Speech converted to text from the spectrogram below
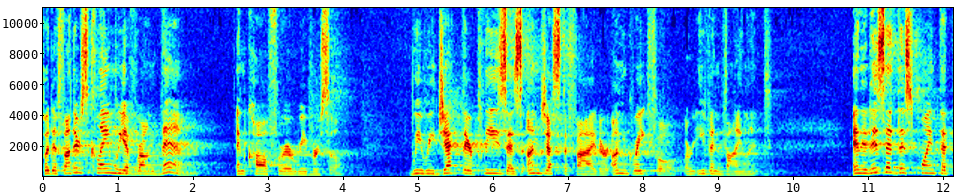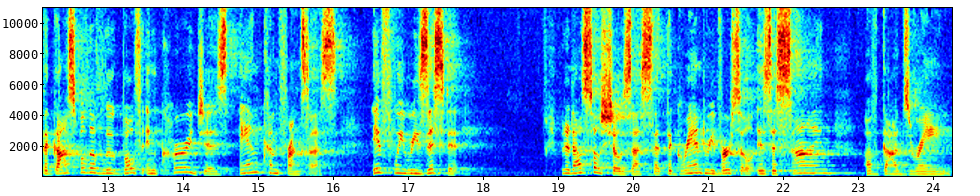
But if others claim we have wronged them and call for a reversal, we reject their pleas as unjustified or ungrateful or even violent. And it is at this point that the Gospel of Luke both encourages and confronts us if we resist it. But it also shows us that the grand reversal is a sign of God's reign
